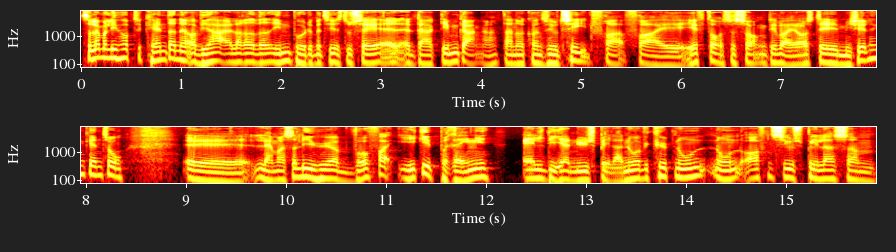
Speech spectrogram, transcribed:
Så lad mig lige hoppe til kanterne, og vi har allerede været inde på det, Mathias. Du sagde, at, at der er gennemganger, der er noget kontinuitet fra, fra øh, efterårssæsonen. Det var jo også det, Michel han gentog. Øh, lad mig så lige høre, hvorfor ikke bringe alle de her nye spillere. Nu har vi købt nogle, nogle offensive spillere, som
